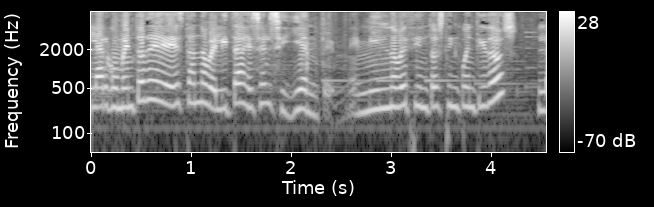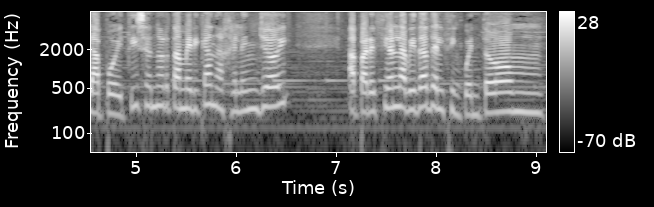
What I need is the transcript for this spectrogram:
El argumento de esta novelita es el siguiente. En 1952, la poetisa norteamericana Helen Joy apareció en la vida del cincuentón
